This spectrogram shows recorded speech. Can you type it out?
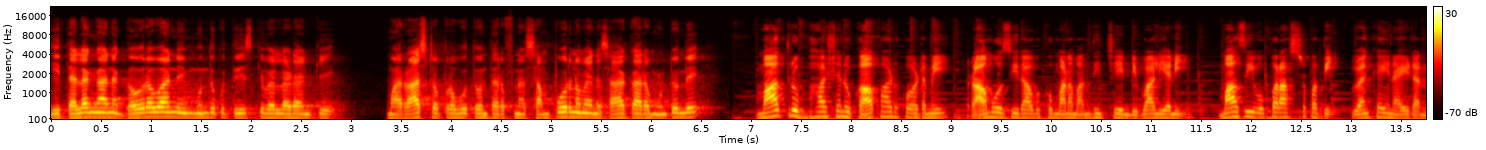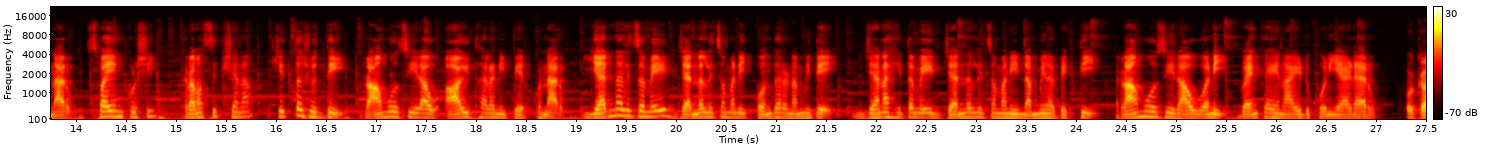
ఈ తెలంగాణ గౌరవాన్ని ముందుకు తీసుకువెళ్ళడానికి మా రాష్ట్ర ప్రభుత్వం తరఫున సంపూర్ణమైన సహకారం ఉంటుంది. మాతృభాషను కాపాడుకోవడమే రామోజీరావుకు మనం అందించే నివాళి అని మాజీ ఉపరాష్ట్రపతి వెంకయ్యనాయుడు అన్నారు. స్వయం కృషి క్రమశిక్షణ చిత్తశుద్ధి రామోజీరావు ఆయుధాలని పేర్కొన్నారు. జర్నలిజమే జర్నలిజమని కొందరు నమ్మితే జనహితమే జర్నలిజమని నమ్మిన వ్యక్తి రామోజీరావు అని వెంకయ్యనాయుడు కొనియాడారు. ఒక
